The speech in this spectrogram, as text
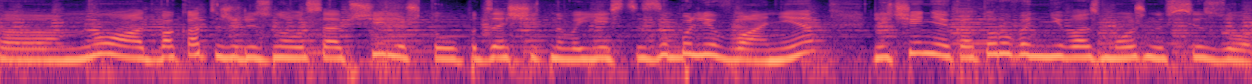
А, ну, а адвокаты Железного сообщили, что у подзащитного есть заболевание, лечение которого невозможно в СИЗО.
